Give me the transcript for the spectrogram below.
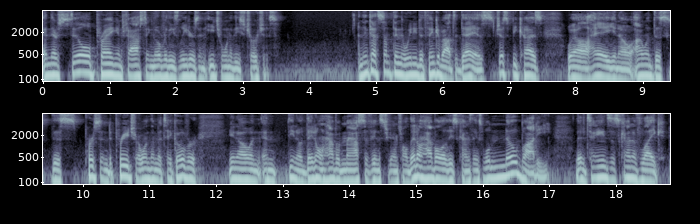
And they're still praying and fasting over these leaders in each one of these churches. I think that's something that we need to think about today is just because, well, hey, you know, I want this this person to preach or I want them to take over, you know, and and you know, they don't have a massive Instagram follow. They don't have all of these kinds of things. Well, nobody that attains this kind of like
